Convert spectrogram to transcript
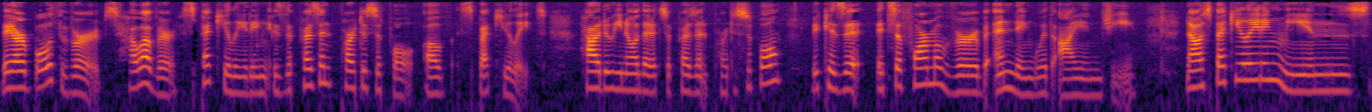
They are both verbs. However, speculating is the present participle of speculate. How do we know that it's a present participle? Because it, it's a form of verb ending with ing. Now, speculating means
